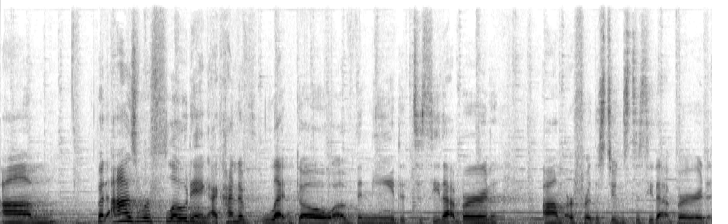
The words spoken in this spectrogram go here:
Um, but as we're floating, I kind of let go of the need to see that bird um, or for the students to see that bird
